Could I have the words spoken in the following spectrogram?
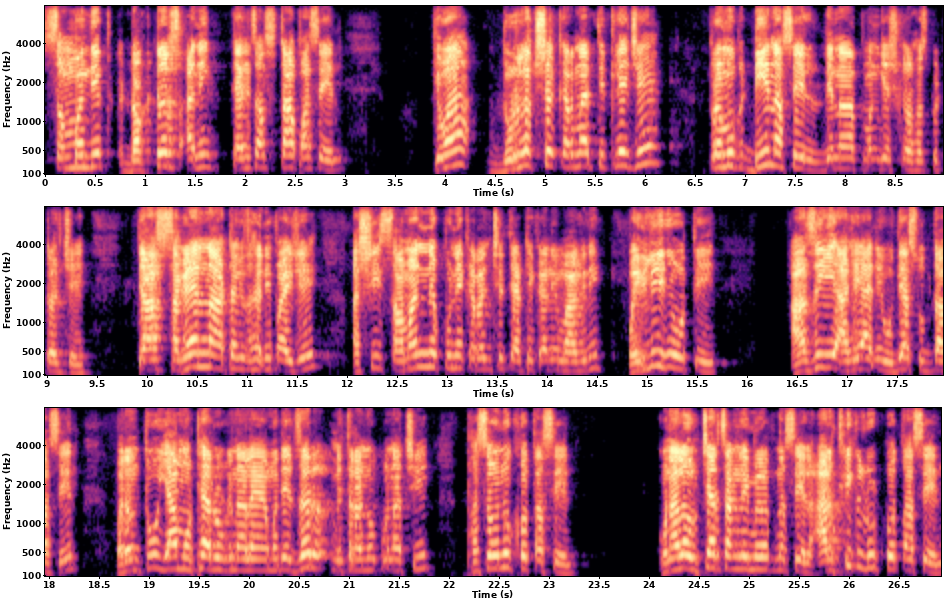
संबंधित डॉक्टर्स आणि त्यांचा स्टाफ असेल किंवा दुर्लक्ष करणार तिथले जे प्रमुख डीन असेल दीनानाथ मंगेशकर हॉस्पिटलचे त्या सगळ्यांना अटक झाली पाहिजे अशी सामान्य पुणेकरांची त्या ठिकाणी मागणी पहिलीही होती. आजही आहे आणि उद्या सुद्धा असेल. परंतु या मोठ्या रुग्णालयामध्ये जर मित्रांनो कुणाची फसवणूक होत असेल कुणाला उपचार चांगले मिळत नसेल आर्थिक लूट होत असेल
